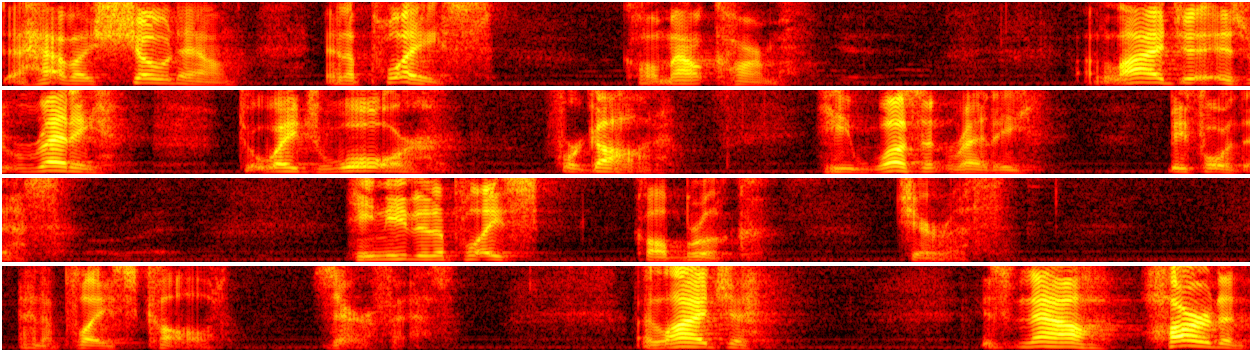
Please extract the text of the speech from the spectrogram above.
to have a showdown in a place called Mount Carmel. Elijah is ready to wage war for God. He wasn't ready before this. He needed a place called Brook, Cherith, and a place called Zarephath. Elijah is now hardened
